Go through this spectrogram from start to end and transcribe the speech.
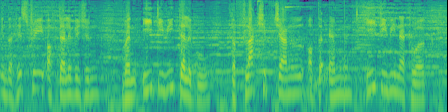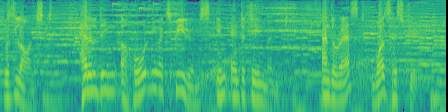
in the history of television when ETV Telugu, the flagship channel of the eminent ETV network, was launched, heralding a whole new experience in entertainment. And the rest was history.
